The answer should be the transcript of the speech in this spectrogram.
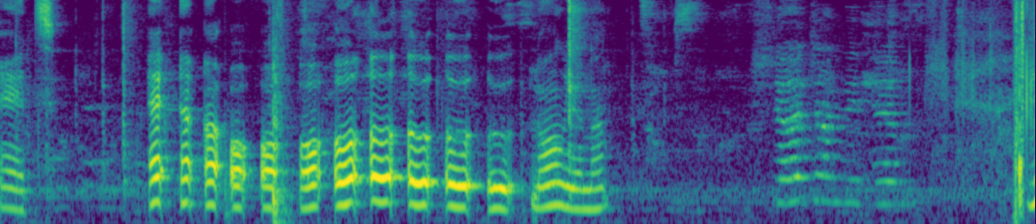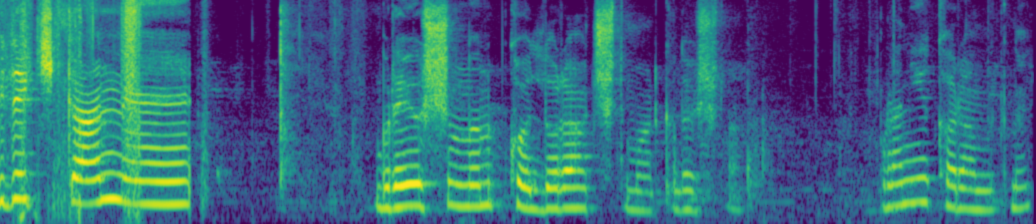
Evet. E, e, e, o, o, o, o, o, o, o. Ne oluyor lan? Bir dakika anne. Buraya ışınlanıp koridoru açtım arkadaşlar. Bura niye karanlık lan?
